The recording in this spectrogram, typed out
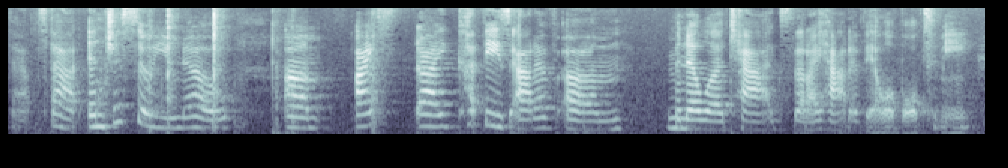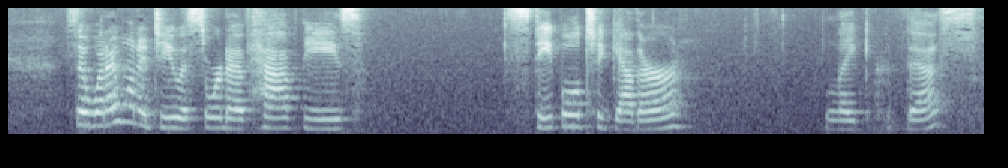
That's that. And just so you know, um, I, I cut these out of um, manila tags that I had available to me. So what I want to do is sort of have these stapled together like this.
